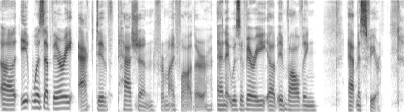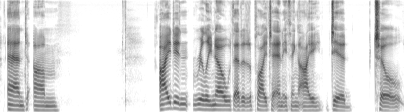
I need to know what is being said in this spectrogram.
uh, it was a very active passion for my father, and it was a very uh, involving atmosphere, and. Um, I didn't really know that it applied to anything I did till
